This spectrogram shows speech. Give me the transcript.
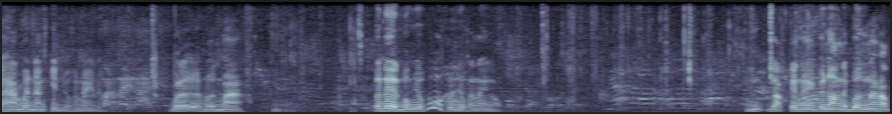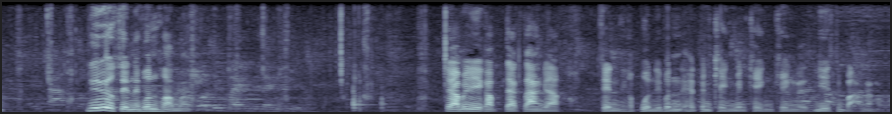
อาหารเพิ่นนั่งกินอยู่ข้างในเนาะบ่ได้เอิ้นเพิ่นมาอืมเพิ่นเดินผมอยู่พวกเพิ่นอยู่ข้างในเนาะอืมอยากกินให้พี่น้องได้เบิ่งนะครับรีวิวเส้นให้เพิ่นพร้อมอะแซ่ดีครับ แตกต่างจากเส้นข้าวปุ่นที่เพิ่นเฮ็ดเป็นเข่งเป็นเข่งเข่งเลย20บบาทนะครับ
